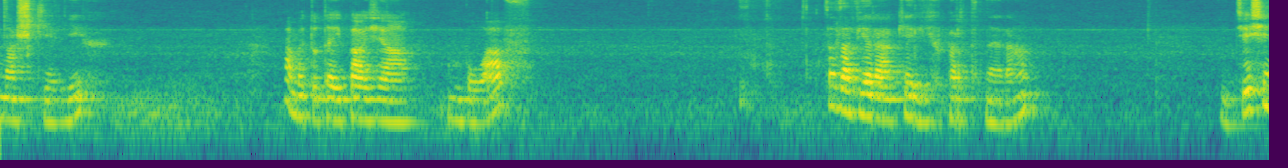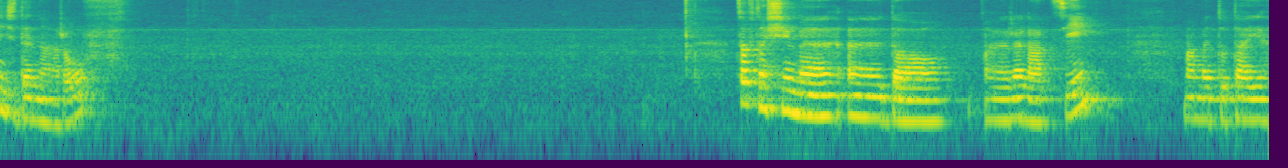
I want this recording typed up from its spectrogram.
nasz kielich? Mamy tutaj pazia buław. Co zawiera kielich partnera? 10 denarów. Co wnosimy e, do e, relacji? Mamy tutaj e,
